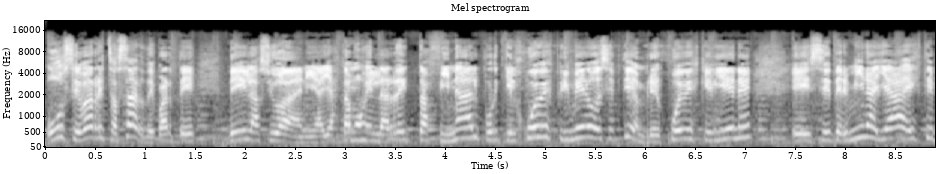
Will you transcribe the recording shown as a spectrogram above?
o se va a rechazar de parte de la ciudadanía. Ya estamos en la recta final porque el jueves primero de septiembre, el jueves que viene, eh, se termina ya este,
